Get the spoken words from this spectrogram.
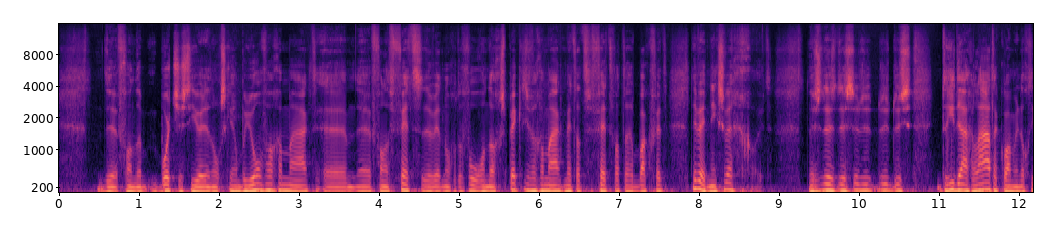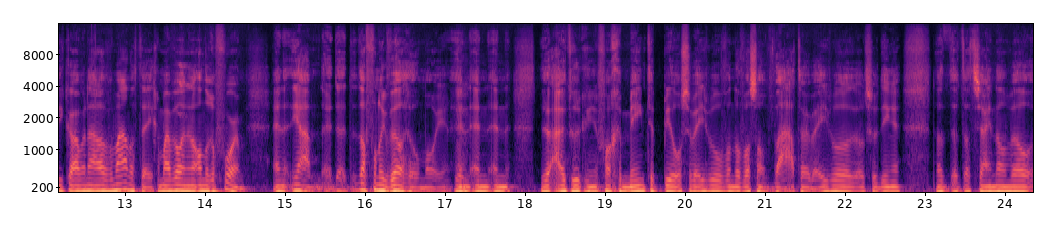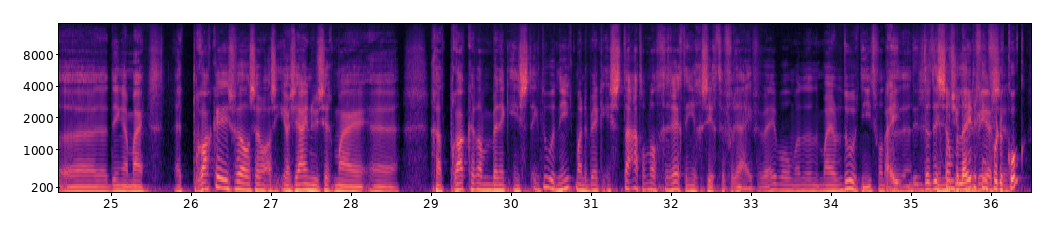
De, van de bordjes die werden er nog eens een keer een bouillon van gemaakt. Eh, eh, van het vet er werd nog de volgende dag spekjes van gemaakt met dat vet, wat er bakvet. Er werd niks weggegooid. Dus, dus, dus, dus, dus, dus drie dagen later kwam je nog die carbonade van maandag tegen, maar wel in een andere vorm. En ja, d- dat vond ik wel heel mooi. En, en, en de uitdrukkingen van gemeentepils, weet je wel, van dat was dan water, weet je wel, dat soort dingen. Dat, dat, dat zijn dan wel eh, dingen. Maar het prakken is wel zo. Als, als jij nu zeg maar eh, gaat prakken, dan ben ik in Ik doe het niet, maar dan ben ik in staat om dat gerecht in je gezicht te wrijven. Weet je wel. Maar, dan- maar dat doe ik niet. Want, eh, dat is zo'n belediging voor de kok?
